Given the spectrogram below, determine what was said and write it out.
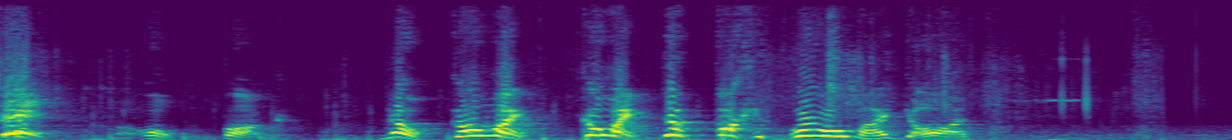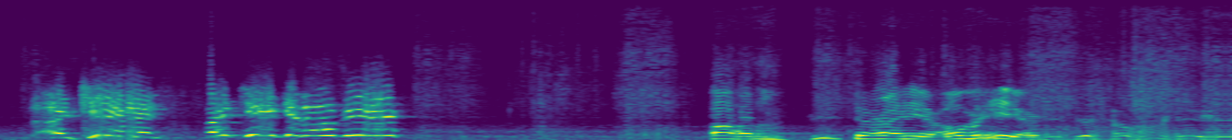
Shit! Oh fuck! No! Go away! Go away! No fucking! Oh my god! I can't! I can't get up here! Oh, they're right here. Over here. Over here.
